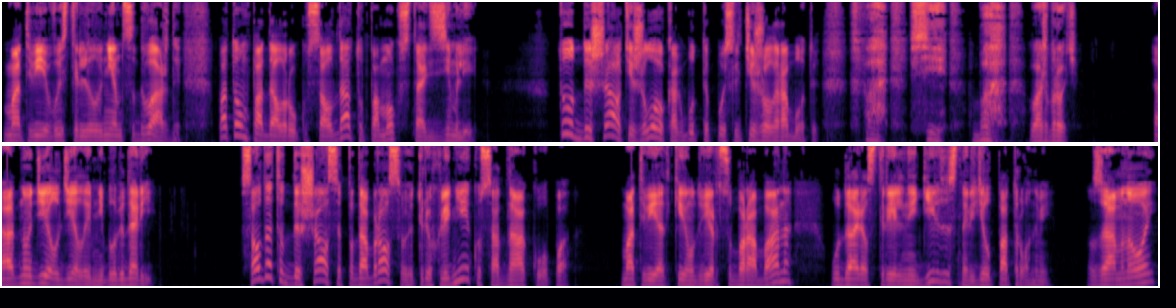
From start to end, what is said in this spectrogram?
Матвей выстрелил в немца дважды, потом подал руку солдату, помог встать с земли. Тот дышал тяжело, как будто после тяжелой работы. «Спасибо, ваш бродь». «Одно дело делаем, не благодари». Солдат отдышался, подобрал свою трехлинейку с одной окопа. Матвей откинул дверцу барабана, ударил стрельные гильзы, снарядил патронами. «За мной!»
